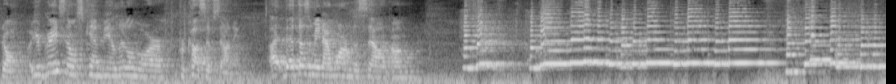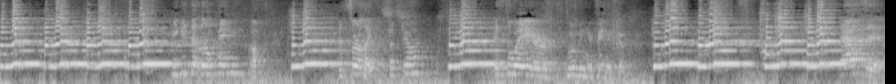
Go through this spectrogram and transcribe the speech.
So your grace notes can be a little more percussive sounding. I, that doesn't mean I want them to sound. Um, you get that little ping? Oh. It's sort of like It's the way you're moving your fingers. Go. That's it.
